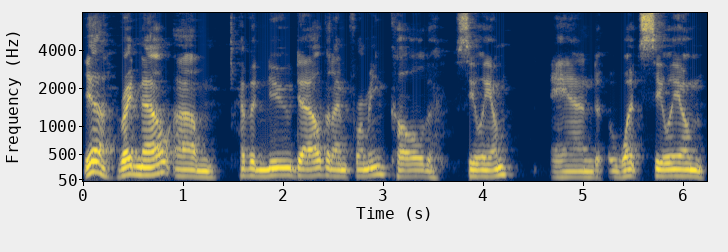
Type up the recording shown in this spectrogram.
Yeah, right now um, have a new DAO that I'm forming called Celium, And what Celium,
